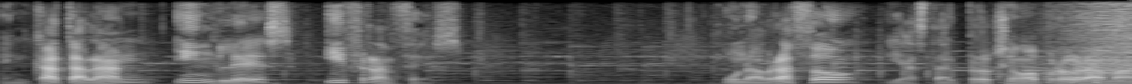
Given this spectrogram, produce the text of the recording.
en catalán, inglés y francés. Un abrazo y hasta el próximo programa.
